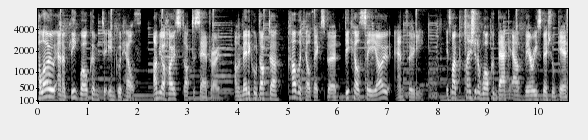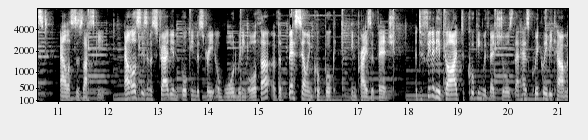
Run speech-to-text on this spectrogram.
Hello, and a big welcome to In Good Health. I'm your host, Dr. Sandro. I'm a medical doctor, public health expert, Vic Health CEO, and foodie. It's my pleasure to welcome back our very special guest, Alice Zaslavsky. Alice is an Australian book industry award winning author of the best selling cookbook In Praise of Veg, a definitive guide to cooking with vegetables that has quickly become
